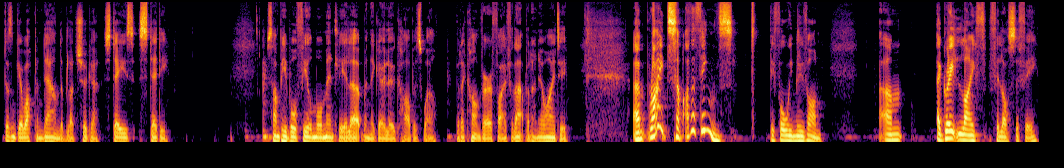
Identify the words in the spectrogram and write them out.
doesn't go up and down. The blood sugar stays steady. Some people feel more mentally alert when they go low carb as well, but I can't verify for that, but I know I do. Um, right, some other things before we move on. Um, a great life philosophy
